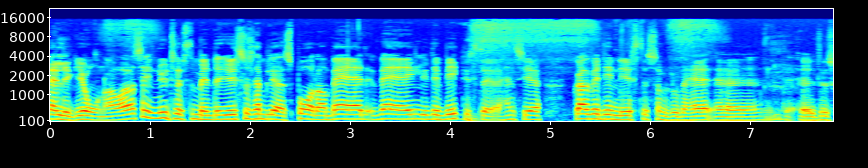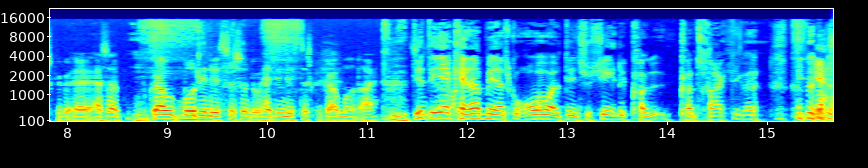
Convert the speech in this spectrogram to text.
religioner, og også i Nye Testamentet, Jesus han bliver spurgt om, hvad er, hvad er egentlig det vigtigste? Og han siger, gør ved din næste, som du vil have, øh, øh, du skal, øh, altså gør mod din næste, som du vil have, din næste skal gøre mod dig. Mm, det er det, jeg kalder med at skulle overholde den sociale kon- kontrakt, ikke? Yes.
